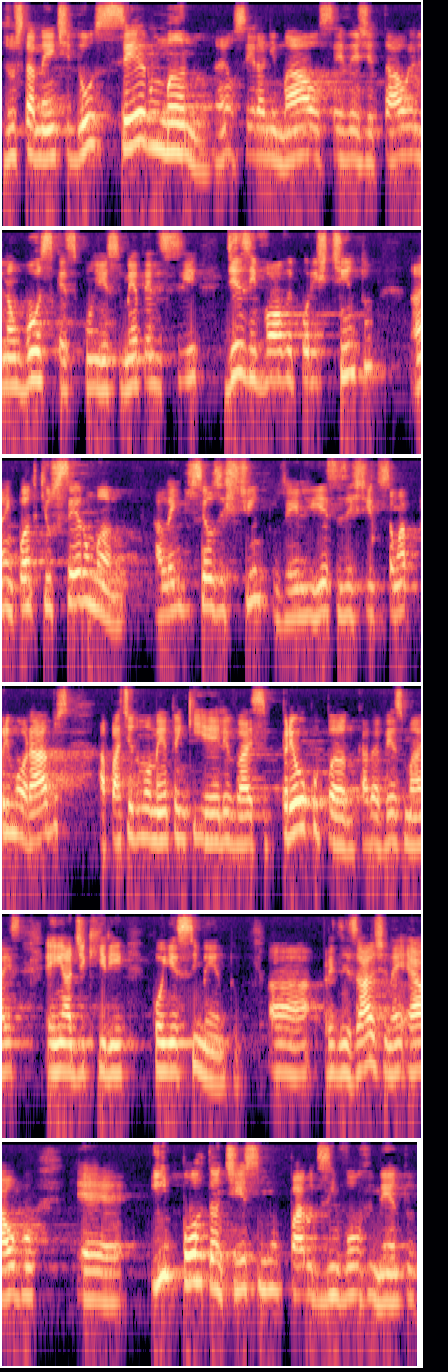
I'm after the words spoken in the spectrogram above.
justamente do ser humano. Né? O ser animal, o ser vegetal, ele não busca esse conhecimento, ele se desenvolve por instinto, né? enquanto que o ser humano, além dos seus instintos, ele, esses instintos são aprimorados a partir do momento em que ele vai se preocupando cada vez mais em adquirir conhecimento. A aprendizagem né, é algo é, importantíssimo para o desenvolvimento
